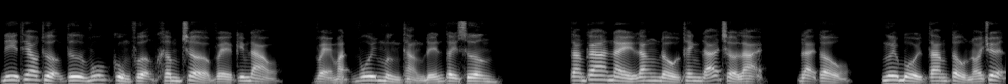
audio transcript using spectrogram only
Đi theo thượng tư vũ cùng Phượng Khâm trở về Kim Đảo, vẻ mặt vui mừng thẳng đến Tây Sương. Tam ca này lăng đầu thanh đã trở lại, đại tẩu, ngươi bồi tam tẩu nói chuyện,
